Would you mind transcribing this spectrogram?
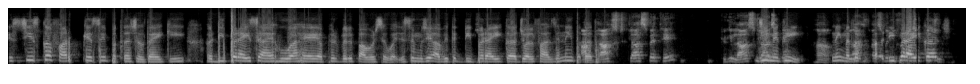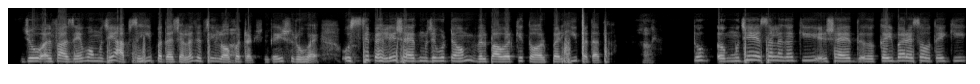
इस चीज़ का फ़र्क कैसे पता चलता है कि डीपर आई से आया हुआ है या फिर विल पावर से हुआ है? जैसे मुझे अभी तक डीपर आई का जो अल्फाज है नहीं पता था। लास्ट क्लास में थे? क्योंकि लास्ट जी में थी। हाँ नहीं मतलब डीपर आई का जो अल्फाज है वो मुझे आपसे ही पता चला जब से लॉ ऑफ़ अट्रैक्शन का ही शुरू हुआ है। उससे पहले शायद मुझे वो टर्म विल पावर के तौर पर ही पता था। हाँ. तो मुझे ऐसा लगा कि शायद कई बार ऐसा होता है कि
